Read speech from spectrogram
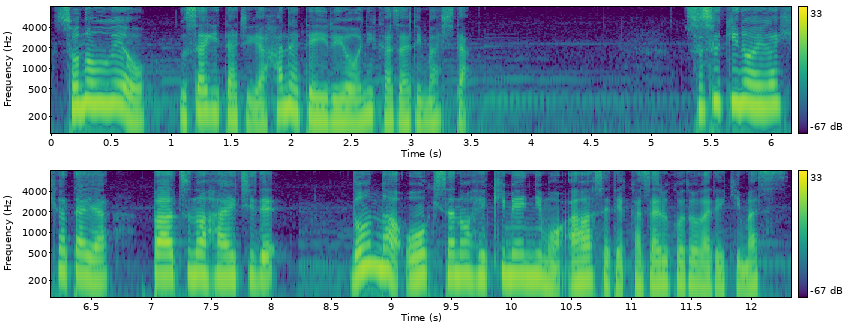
その上をうさぎたちが跳ねているように飾りました。すすきの描き方やパーツの配置でどんな大きさの壁面にも合わせて飾ることができます。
